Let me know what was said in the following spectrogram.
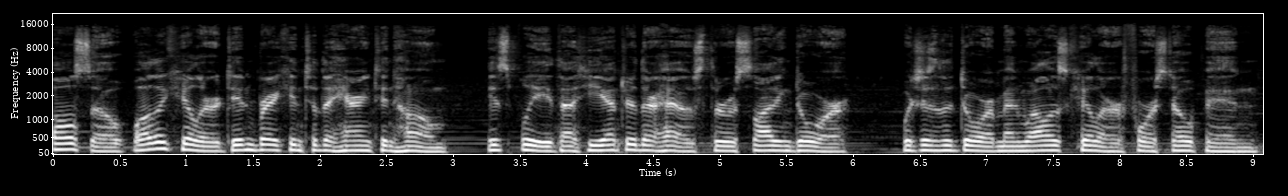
Also, while the killer didn't break into the Harrington home, it's believed that he entered their house through a sliding door, which is the door Manuela's killer forced open.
